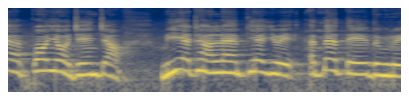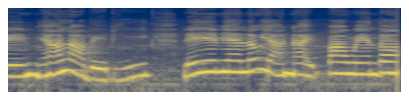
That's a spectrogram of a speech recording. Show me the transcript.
ကပ်ပေါ်ရော့ခြင်းကြောင့်မိယထာလန်ပြည့်၍အသက်သေးသူတွေများလာပေပြီလေရင်မြန်လောက်ရ၌ပါဝင်သော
